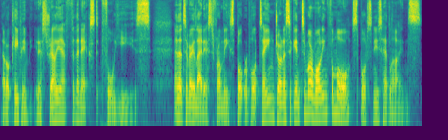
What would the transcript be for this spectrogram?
that'll keep him in Australia for the next four years. And that's the very latest from the Sport Report team. Join us again tomorrow morning for more sports news headlines.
